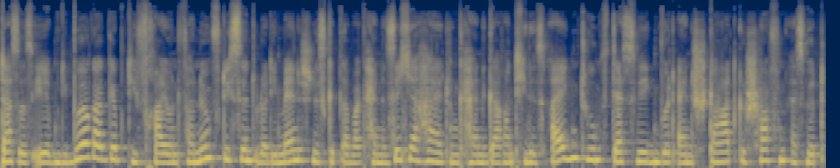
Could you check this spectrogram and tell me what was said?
dass es eben die Bürger gibt, die frei und vernünftig sind oder die Menschen. Es gibt aber keine Sicherheit und keine Garantie des Eigentums. Deswegen wird ein Staat geschaffen es wird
